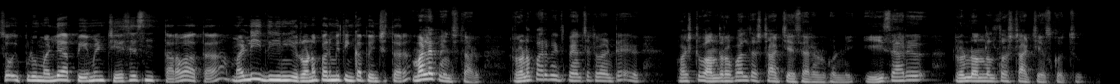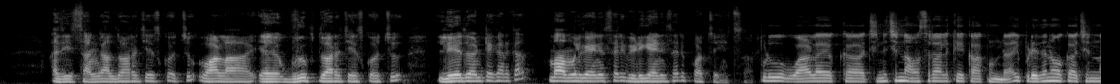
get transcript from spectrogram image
సో ఇప్పుడు మళ్ళీ ఆ పేమెంట్ చేసేసిన తర్వాత మళ్ళీ దీని రుణ పరిమితి ఇంకా పెంచుతారా? మళ్ళీ పెంచుతారు. రుణ పరిమితి పెంచడం అంటే ఫస్ట్ వంద రూపాయలతో స్టార్ట్ చేశారనుకోండి. ఈసారి రెండు వందలతో స్టార్ట్ చేసుకోవచ్చు. అది సంఘాల ద్వారా చేసుకోవచ్చు వాళ్ళ గ్రూప్ ద్వారా చేసుకోవచ్చు. లేదు అంటే కనుక మామూలుగా అయినా సరే విడిగా అయినా సరే ప్రోత్సహిస్తారు ఇప్పుడు వాళ్ళ యొక్క చిన్న చిన్న అవసరాలకే కాకుండా ఇప్పుడు ఏదైనా ఒక చిన్న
